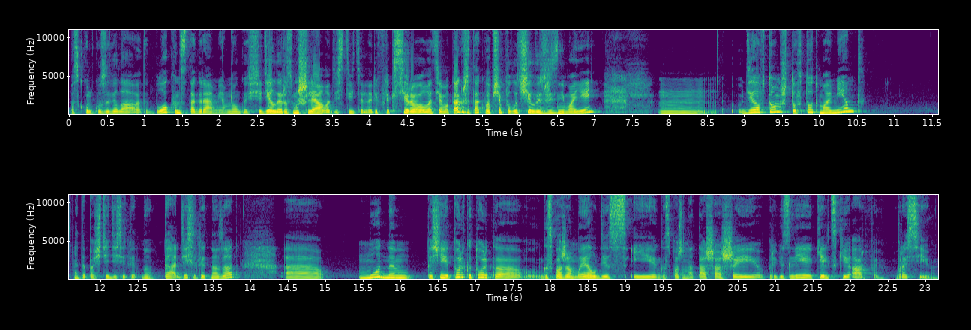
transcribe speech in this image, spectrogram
поскольку завела этот блог в Инстаграме, я много сидела и размышляла, действительно, рефлексировала тему, как же так вообще получилось в жизни моей. Дело в том, что в тот момент, это почти 10 лет, ну да, 10 лет назад, а, модным, точнее, только-только госпожа Мелдис и госпожа Наташа Ашей привезли кельтские арфы в Россию.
